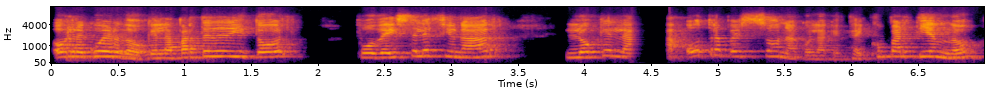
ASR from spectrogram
Os recuerdo que en la parte de editor podéis seleccionar lo que la otra persona con la que estáis compartiendo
